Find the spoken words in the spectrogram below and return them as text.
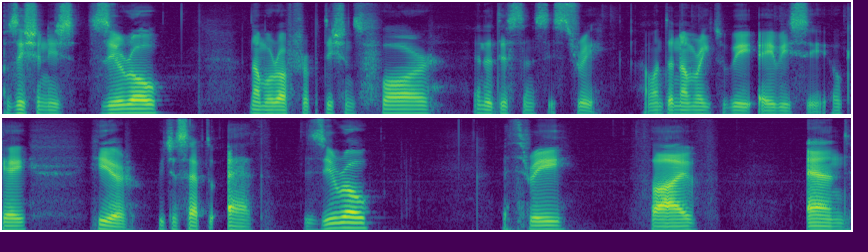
position is 0 number of repetitions 4 and the distance is 3 I want the numbering to be ABC okay? Here we just have to add 0 a 3 5 and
